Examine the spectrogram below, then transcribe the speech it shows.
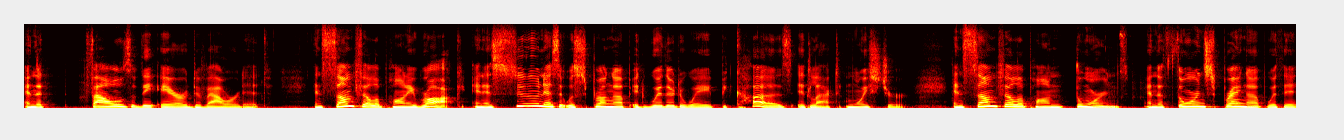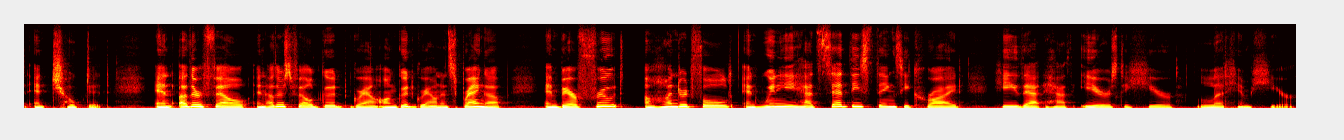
and the fowls of the air devoured it. And some fell upon a rock, and as soon as it was sprung up, it withered away because it lacked moisture. And some fell upon thorns, and the thorns sprang up with it and choked it. And other fell, and others fell good ground on good ground and sprang up and bare fruit a hundredfold. And when he had said these things, he cried, He that hath ears to hear, let him hear.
